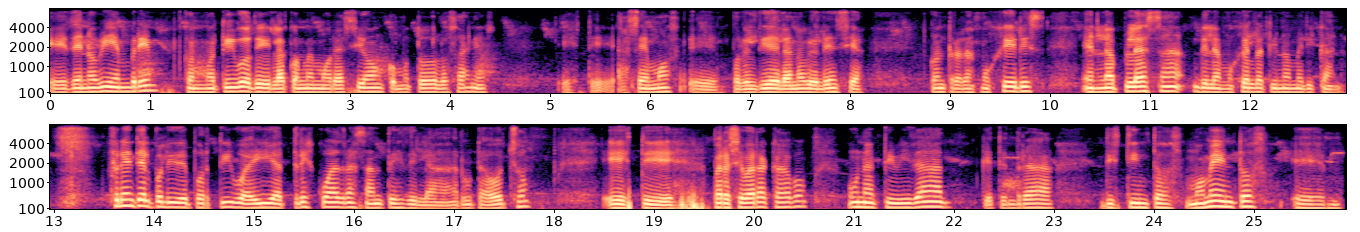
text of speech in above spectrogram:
eh, de noviembre con motivo de la conmemoración, como todos los años este, hacemos, eh, por el Día de la No Violencia contra las Mujeres en la Plaza de la Mujer Latinoamericana. Frente al Polideportivo, ahí a tres cuadras antes de la Ruta 8, este, para llevar a cabo una actividad que tendrá distintos momentos eh,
